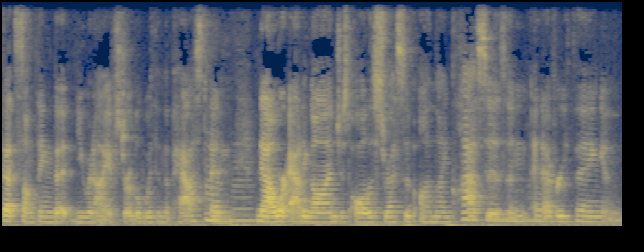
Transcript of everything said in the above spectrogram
that's something that you and I have struggled with in the past and Mhm. now we're adding on just all the stress of online classes and and Mhm. everything and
